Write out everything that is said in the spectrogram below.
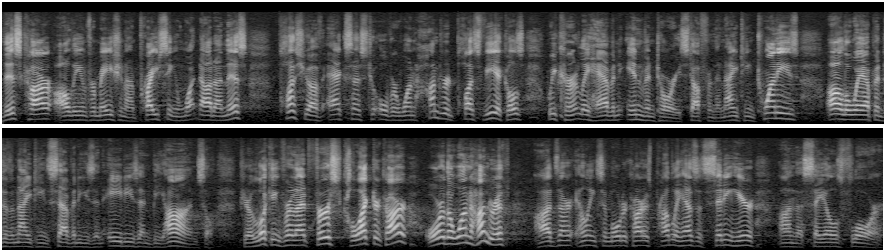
this car, all the information on pricing and whatnot on this. Plus you have access to over 100 plus vehicles we currently have in inventory, stuff from the 1920s all the way up into the 1970s and 80s and beyond. So if you're looking for that first collector car or the 100th, odds are Ellingson Motor Cars probably has it sitting here on the sales floor.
